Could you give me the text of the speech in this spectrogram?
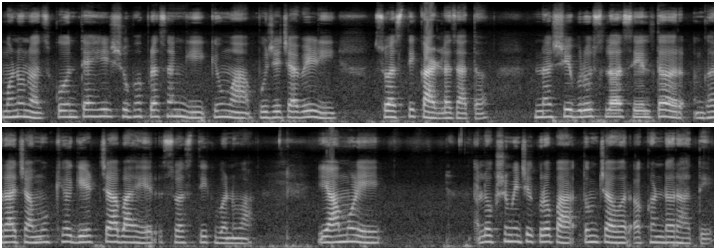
म्हणूनच कोणत्याही शुभ प्रसंगी किंवा पूजेच्या वेळी स्वस्तिक काढलं जातं. नशीब रुसलं असेल तर घराच्या मुख्य गेटच्या बाहेर स्वस्तिक बनवा. यामुळे लक्ष्मीची कृपा तुमच्यावर अखंड राहते.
